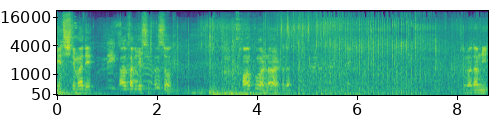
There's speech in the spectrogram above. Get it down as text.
Yetiştim hadi. Kalkabilirsin. Hızlı ol. Tank mı var lan arkada? Bizim adam değil.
